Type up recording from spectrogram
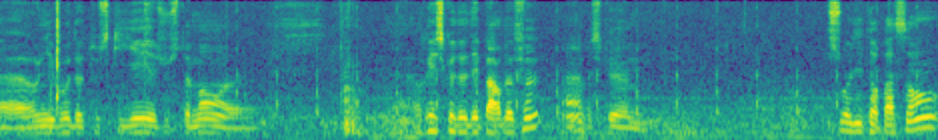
euh, au niveau de tout ce qui est justement euh, euh, risque de départ de feu, hein, parce que, soit dit en passant,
